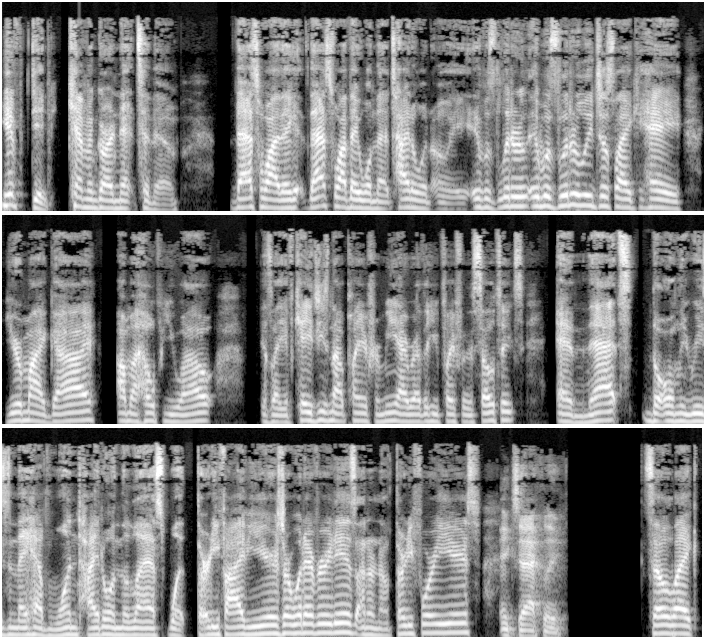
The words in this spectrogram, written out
gifted Kevin Garnett to them that's why they that's why they won that title in 08. It was literally it was literally just like, hey, you're my guy. I'm gonna help you out. It's like if KG's not playing for me, I'd rather he play for the Celtics. And that's the only reason they have one title in the last what 35 years or whatever it is. I don't know, 34 years. Exactly. So like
